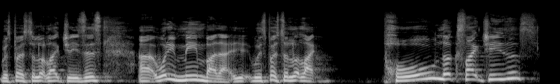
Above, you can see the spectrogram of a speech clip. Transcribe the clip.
we're supposed to look like Jesus. Uh, what do you mean by that? We're supposed to look like Paul looks like Jesus?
